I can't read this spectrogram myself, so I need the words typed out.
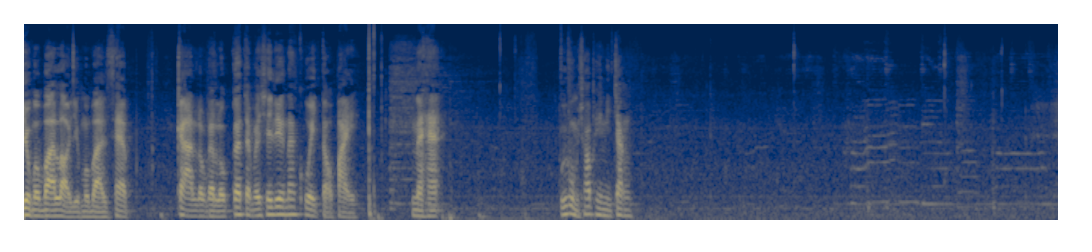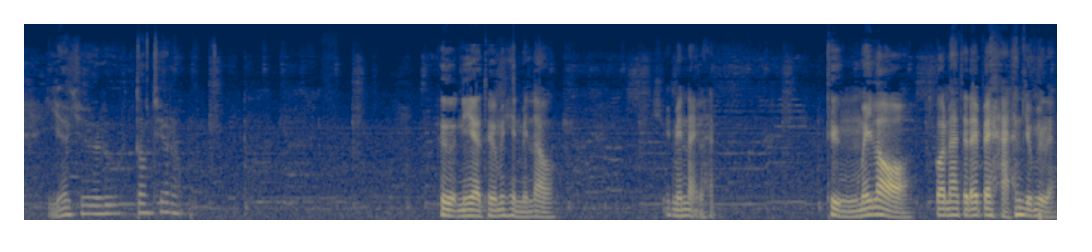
ยมบาลหล่อยมบาลแซบ การลงนรกก็จะไม่ใช่เรื่องน่ากลัวอีกต่อไปนะฮะอุ้ยผมชอบเพลงนี้จัง อยากจะรู้ตอนที่เราคือเนี่ย เธอไม่เห็นเม้นเรา เม้นไหนล่ะฮะถึงไม่หล่อ ก็น่าจะได้ไปหาท่านยมอยู่แล้ว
